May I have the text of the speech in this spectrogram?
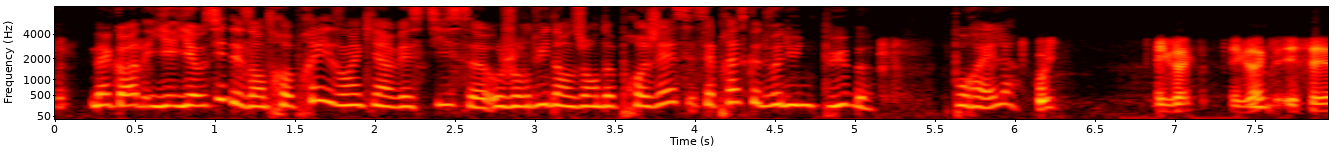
D'accord. Il y a aussi des entreprises hein, qui investissent aujourd'hui dans ce genre de projet. C'est presque devenu une pub pour elles. Oui, exact, exact. Et c'est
